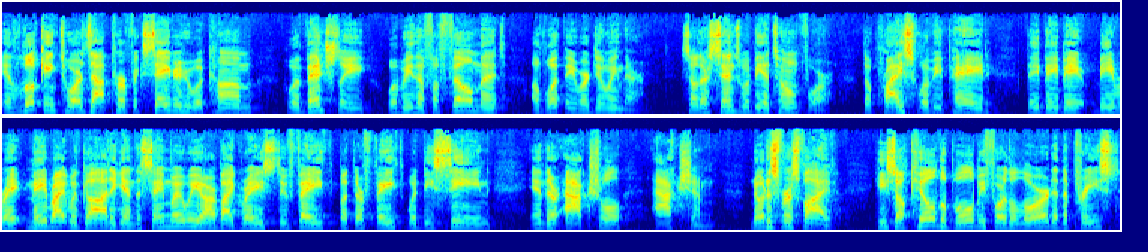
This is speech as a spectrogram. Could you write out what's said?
in looking towards that perfect Savior who would come, who eventually would be the fulfillment of what they were doing there. So their sins would be atoned for, the price would be paid. They'd be, be, be made right with God, again, the same way we are by grace through faith, but their faith would be seen in their actual action. Notice verse 5 He shall kill the bull before the Lord and the priest.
